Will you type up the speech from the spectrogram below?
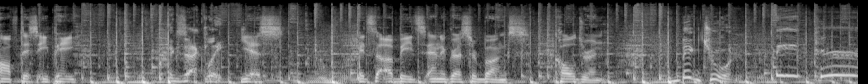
off this EP. Exactly. Yes. It's the Upbeats and Aggressor Bunx, Cauldron. Big tune. Big tune.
